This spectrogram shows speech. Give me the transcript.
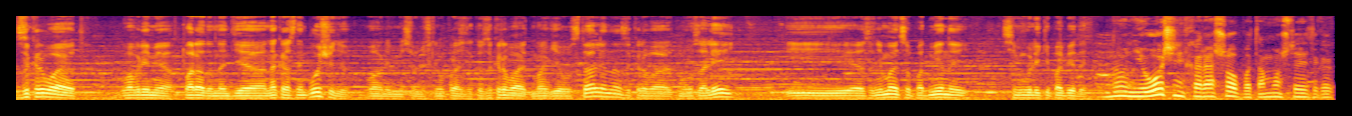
закрывают во время парада на, Ди- на Красной площади, во время сегодняшнего праздника, закрывают могилу Сталина, закрывают мавзолей и занимаются подменой символики победы? Ну, не очень хорошо, потому что это как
